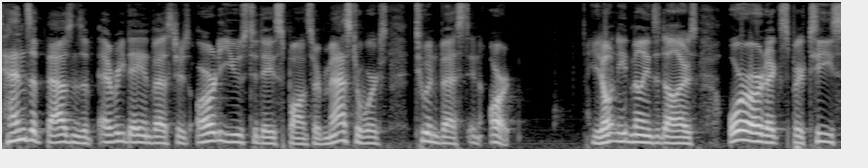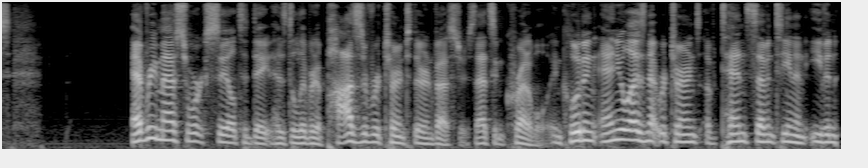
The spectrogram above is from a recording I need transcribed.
Tens of thousands of everyday investors already use today's sponsor, Masterworks, to invest in art. You don't need millions of dollars or art expertise. Every Masterworks sale to date has delivered a positive return to their investors. That's incredible, including annualized net returns of 10, 17, and even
